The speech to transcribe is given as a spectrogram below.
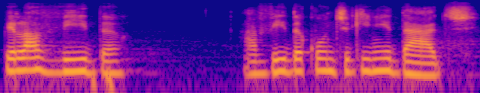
Pela vida, a vida com dignidade,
